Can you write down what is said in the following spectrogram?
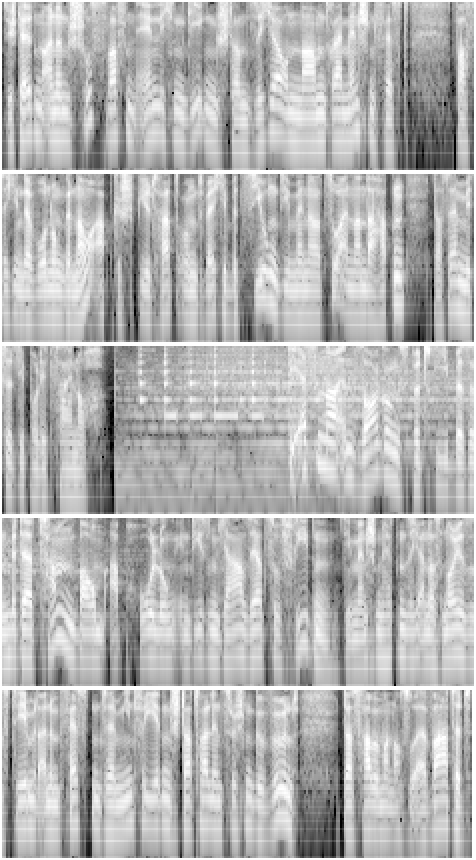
Sie stellten einen schusswaffenähnlichen Gegenstand sicher und nahmen drei Menschen fest. Was sich in der Wohnung genau abgespielt hat und welche Beziehungen die Männer zueinander hatten, das ermittelt die Polizei noch. Die Essener Entsorgungsbetriebe sind mit der Tannenbaumabholung in diesem Jahr sehr zufrieden. Die Menschen hätten sich an das neue System mit einem festen Termin für jeden Stadtteil inzwischen gewöhnt. Das habe man auch so erwartet.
